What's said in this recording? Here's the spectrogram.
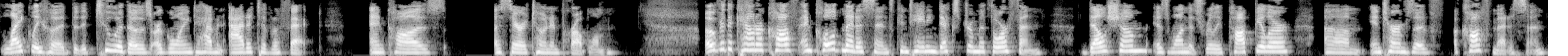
likelihood that the two of those are going to have an additive effect and cause a serotonin problem. Over the counter cough and cold medicines containing dextromethorphan. Delsym is one that's really popular um, in terms of a cough medicine,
